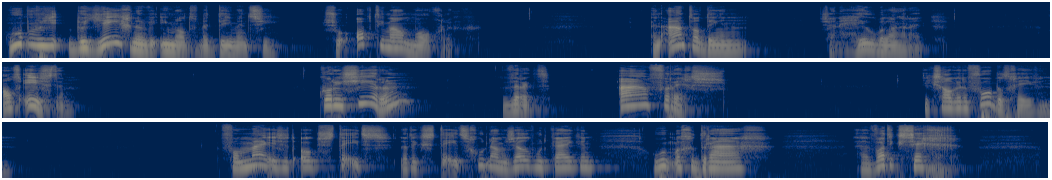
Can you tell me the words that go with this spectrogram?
Hoe beje- bejegenen we iemand met dementie? Zo optimaal mogelijk. Een aantal dingen zijn heel belangrijk. Als eerste, corrigeren werkt averechts. Ik zal weer een voorbeeld geven. Voor mij is het ook steeds dat ik steeds goed naar mezelf moet kijken, hoe ik me gedraag, eh, wat ik zeg.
